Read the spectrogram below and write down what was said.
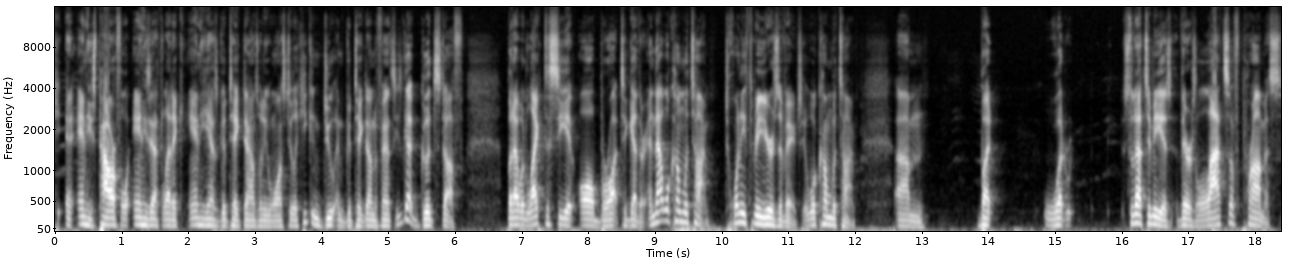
he, and he's powerful, and he's athletic, and he has good takedowns when he wants to. Like he can do and good takedown defense. He's got good stuff. But I would like to see it all brought together, and that will come with time. 23 years of age, it will come with time. Um, but what? So that to me is there's lots of promise,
